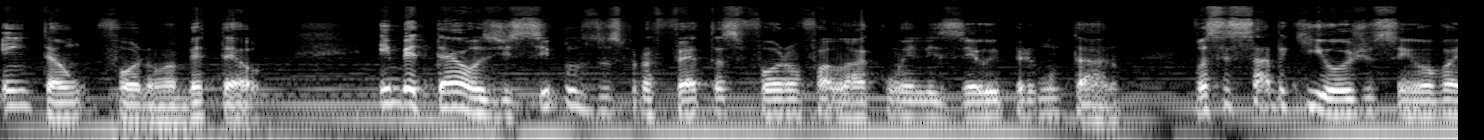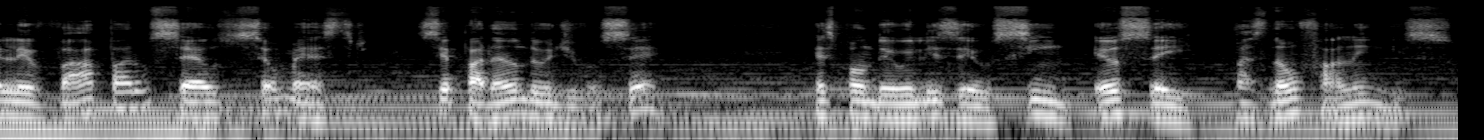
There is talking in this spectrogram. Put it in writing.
Então foram a Betel. Em Betel, os discípulos dos profetas foram falar com Eliseu e perguntaram: Você sabe que hoje o Senhor vai levar para os céus o seu mestre, separando-o de você? Respondeu Eliseu: Sim, eu sei, mas não falem nisso.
